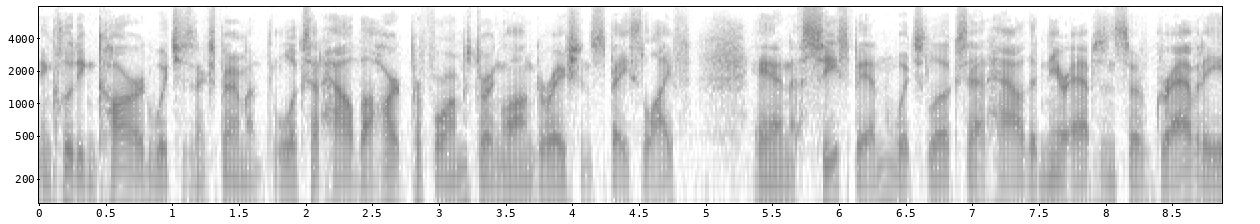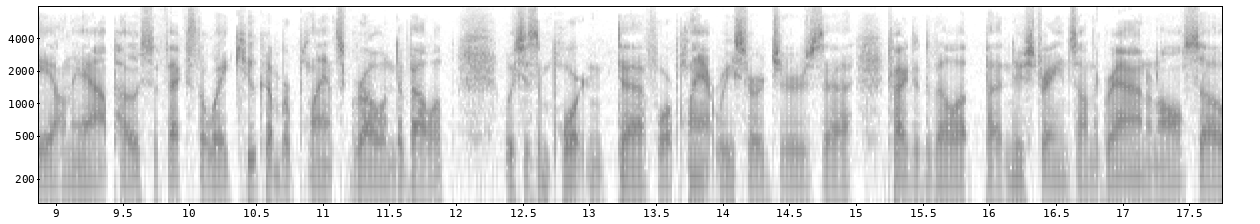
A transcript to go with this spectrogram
including CARD, which is an experiment that looks at how the heart performs during long duration space life, and C-SPIN, which looks at how the near absence of gravity on the outpost affects the way cucumber plants grow and develop, which is important uh, for plant researchers uh, trying to develop uh, new strains on the ground and also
